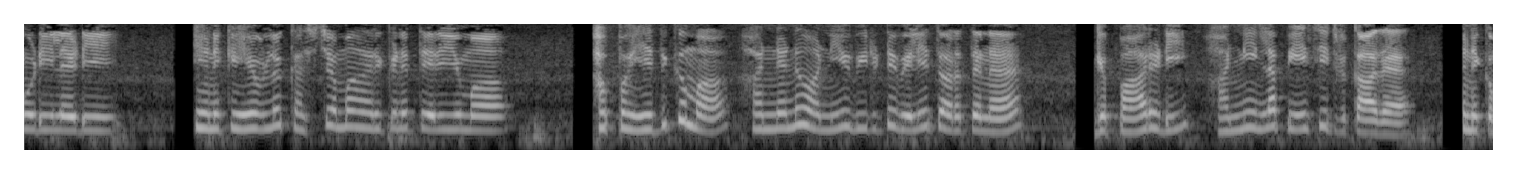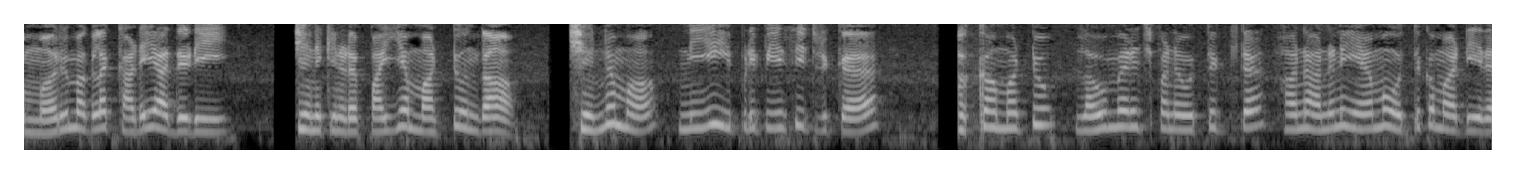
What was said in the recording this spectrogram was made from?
முடியலடி. எனக்கு எவ்வளவு கஷ்டமா இருக்குன்னு தெரியுமா? அப்ப எதுக்குமா அண்ணனும் அண்ணியும் வீட்டு வெளியே துரத்தன? இங்க பாருடி அண்ணி எல்லாம் பேசிட்டு இருக்காத. எனக்கு மருமகள கிடையாதுடி. எனக்கு என்னோட பையன் மட்டும்தான். என்னம்மா நீ இப்படி பேசிட்டு இருக்க? அக்கா மட்டும் லவ் மேரேஜ் பண்ண ஒத்துக்கிட்ட. ஆனா அண்ணனை ஏமா ஒத்துக்க மாட்டீர?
